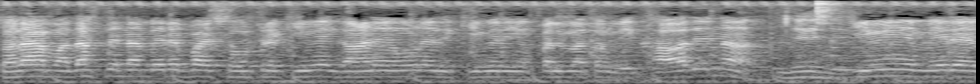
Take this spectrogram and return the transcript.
ਤਾਂ ਨਾ ਮੈਂ ਦੱਸ ਦੇਣਾ ਮੇਰੇ ਪਾਸ ਸੌਫਟਵੇਅਰ ਕਿਵੇਂ ਗਾਣੇ ਹੋਣੇ ਨੇ ਕਿਵੇਂ ਨਹੀਂ ਪਹਿਲਾਂ ਮੈਂ ਤੁਹਾਨੂੰ ਵਿਖਾ ਦੇਣਾ। ਕਿਵੇਂ ਮੇਰੇ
